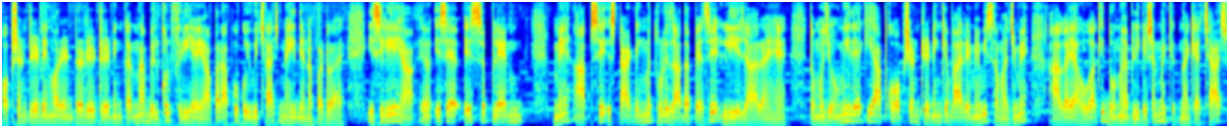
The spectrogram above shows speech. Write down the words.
ऑप्शन ट्रेडिंग और इंटरडे ट्रेडिंग करना बिल्कुल फ्री है। यहाँ पर आपको कोई भी चार्ज नहीं देना पड़ रहा है। इसीलिए यहाँ, इस इस प्लान में आपसे स्टार्टिंग में थोड़े ज़्यादा पैसे लिए जा रहे हैं। तो मुझे उम्मीद है कि आपको ऑप्शन ट्रेडिंग के बारे में भी समझ में आ गया होगा कि दोनों एप्लीकेशन में कितना क्या चार्ज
